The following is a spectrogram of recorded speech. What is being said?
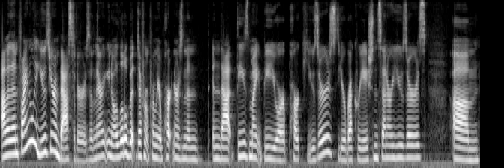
Um, and then finally, use your ambassadors, and they're you know a little bit different from your partners, and then in that these might be your park users, your recreation center users. Um,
